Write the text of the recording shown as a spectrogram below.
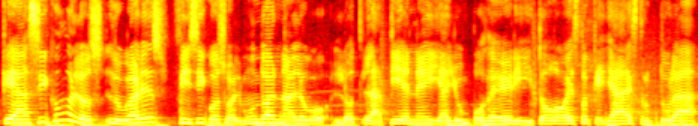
que así como los lugares físicos o el mundo análogo lo, la tiene y hay un poder y todo esto que ya estructura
